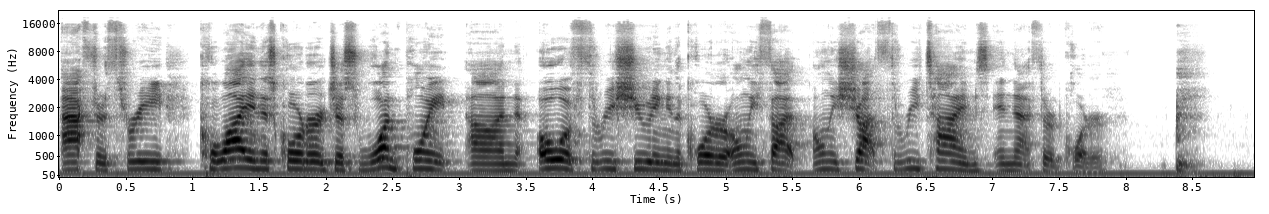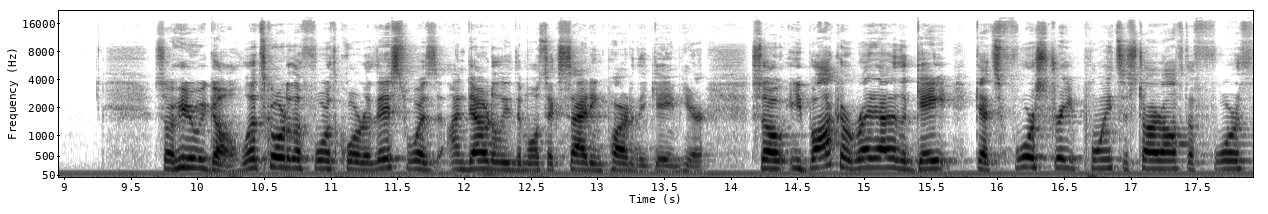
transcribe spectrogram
after three. Kawhi in this quarter just one point on 0 of 3 shooting in the quarter. Only thought only shot three times in that third quarter. So here we go. Let's go to the fourth quarter. This was undoubtedly the most exciting part of the game here. So Ibaka right out of the gate gets four straight points to start off the fourth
